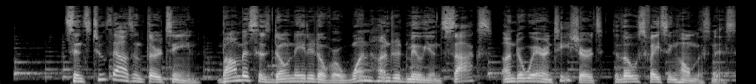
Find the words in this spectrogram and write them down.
Since 2013, Bombas has donated over 100 million socks, underwear, and T-shirts to those facing homelessness.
